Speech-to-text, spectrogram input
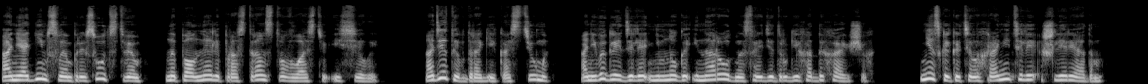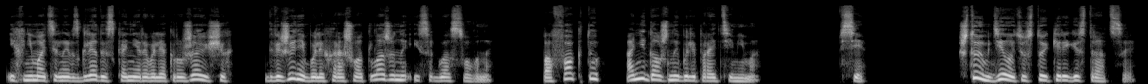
Они одним своим присутствием наполняли пространство властью и силой. Одетые в дорогие костюмы, они выглядели немного инородно среди других отдыхающих. Несколько телохранителей шли рядом. Их внимательные взгляды сканировали окружающих, движения были хорошо отлажены и согласованы. По факту, они должны были пройти мимо. Все. Что им делать у стойки регистрации?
